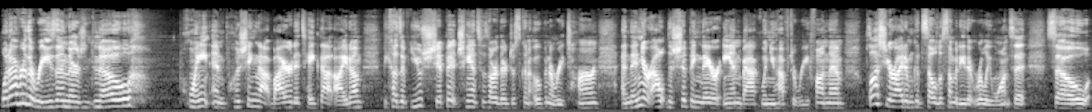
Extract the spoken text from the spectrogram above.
Whatever the reason there's no point in pushing that buyer to take that item because if you ship it, chances are they're just going to open a return and then you're out the shipping there and back when you have to refund them. Plus your item could sell to somebody that really wants it. So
